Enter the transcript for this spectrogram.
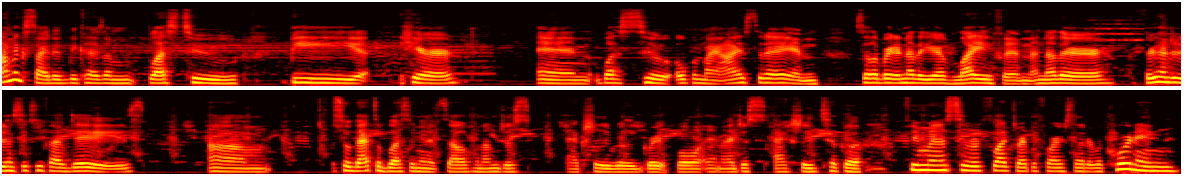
I'm excited because I'm blessed to be here and blessed to open my eyes today and celebrate another year of life and another 365 days. Um, so that's a blessing in itself, and I'm just actually really grateful. And I just actually took a few minutes to reflect right before I started recording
